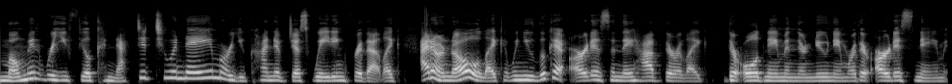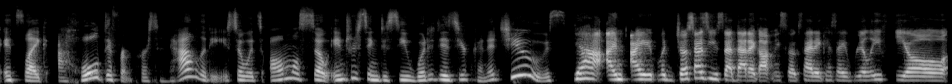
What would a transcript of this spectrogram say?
moment where you feel connected to a name or you kind of just waiting for that like i don't know like when you look at artists and they have their like their old name and their new name or their artist name it's like a whole different personality. So it's almost so interesting to see what it is you're going to choose. Yeah I, I like just as you said that it got me so excited because i really feel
